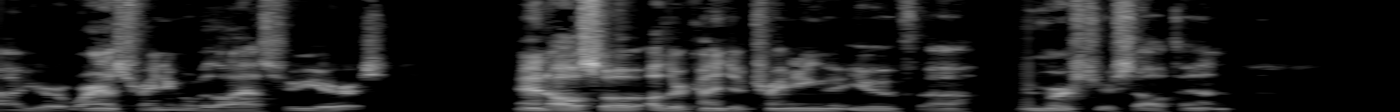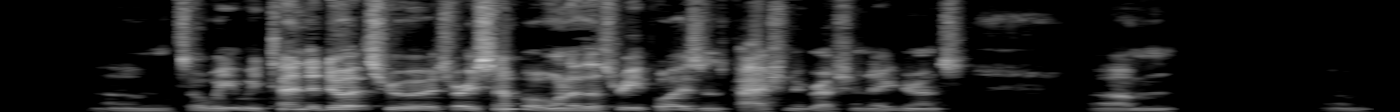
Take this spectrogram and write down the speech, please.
uh, your awareness training over the last few years, and also other kinds of training that you've uh, immersed yourself in. Um, so we, we tend to do it through, it's very simple. One of the three poisons, passion, aggression, ignorance. Um, um,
